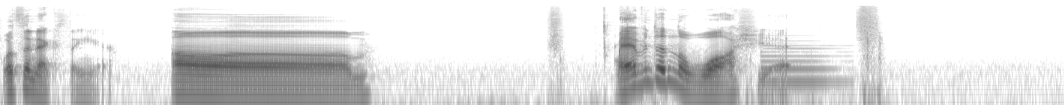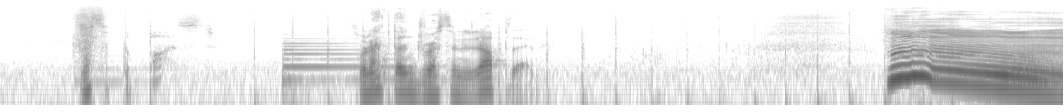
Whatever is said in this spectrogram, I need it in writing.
What's the next thing here? Um, I haven't done the wash yet. Dress up the bust. So we're not done dressing it up then. Hmm.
